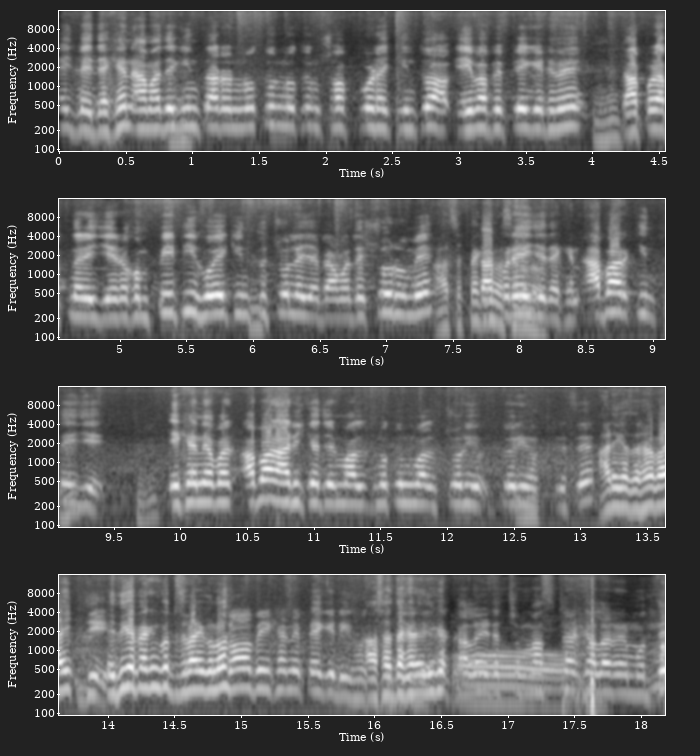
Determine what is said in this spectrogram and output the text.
এই দেখেন আমাদের কিন্তু আরও নতুন নতুন সব প্রোডাক্ট কিন্তু এইভাবে প্যাকেট হয়ে তারপর আপনার এই যে এরকম পেটি হয়ে কিন্তু চলে যাবে আমাদের শোরুমে আচ্ছা, তারপরে এই যে দেখেন আবার কিন্তু এই যে এখানে আবার আবার আরি কাজের মাল নতুন মাল তৈরি হচ্ছে। গেছে হ্যাঁ ভাই? এদিকে প্যাকিং করতেছে ভাই সব এখানে প্যাকেটিং হচ্ছে। আচ্ছা, দেখেন এদিকে- কালার এটা হচ্ছে মাস্টার কালারের মধ্যে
